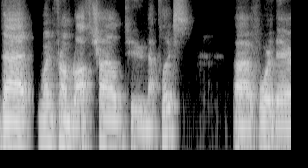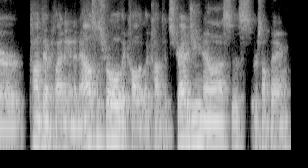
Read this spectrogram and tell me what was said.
that went from Rothschild to Netflix uh, for their content planning and analysis role. They call it like content strategy analysis or something.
